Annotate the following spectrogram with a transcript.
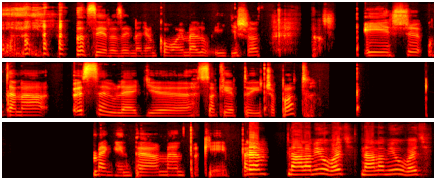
Azért az egy nagyon komoly meló, így is ott. És utána összeül egy szakértői csapat, megint elment a kép. Nem, nálam jó vagy? Nálam jó vagy?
